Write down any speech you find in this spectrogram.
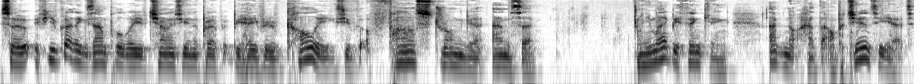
so if you've got an example where you've challenged the inappropriate behaviour of colleagues, you've got a far stronger answer. And you might be thinking, I've not had that opportunity yet.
